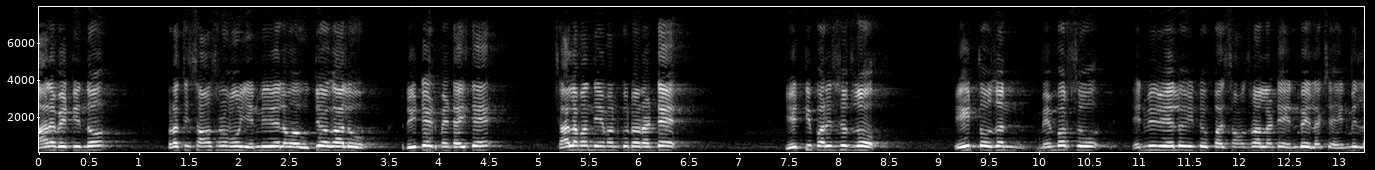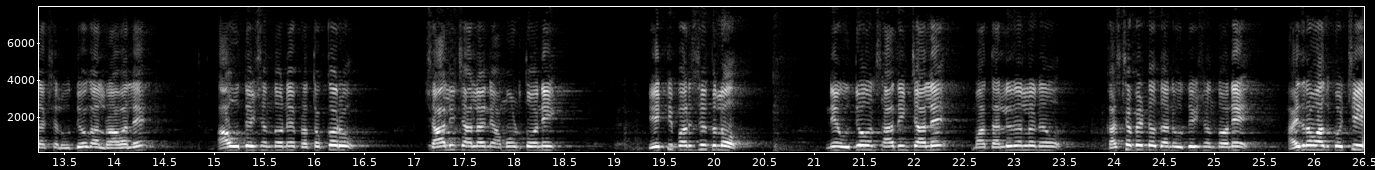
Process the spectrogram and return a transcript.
నానబెట్టిందో ప్రతి సంవత్సరము ఎనిమిది వేల ఉద్యోగాలు రిటైర్మెంట్ అయితే చాలామంది ఏమనుకున్నారంటే ఎట్టి పరిస్థితుల్లో ఎయిట్ థౌజండ్ మెంబర్స్ ఎనిమిది వేలు ఇంటూ పది సంవత్సరాలు అంటే ఎనభై లక్ష ఎనిమిది లక్షల ఉద్యోగాలు రావాలి. ఆ ఉద్దేశంతోనే ప్రతి ఒక్కరూ చాలీ చాలని అమౌంట్తోని ఎట్టి పరిస్థితుల్లో నేను ఉద్యోగం సాధించాలి మా తల్లిదండ్రులను కష్టపెట్టొద్దనే ఉద్దేశంతోనే హైదరాబాద్కు వచ్చి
